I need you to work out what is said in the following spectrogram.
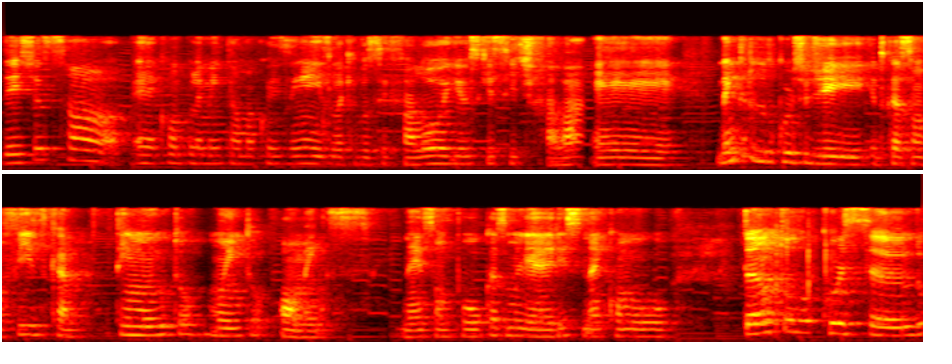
Deixa eu só é, complementar uma coisinha, Isla, que você falou e eu esqueci de falar. É, dentro do curso de educação física, tem muito, muito homens, né? São poucas mulheres, né? Como tanto cursando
